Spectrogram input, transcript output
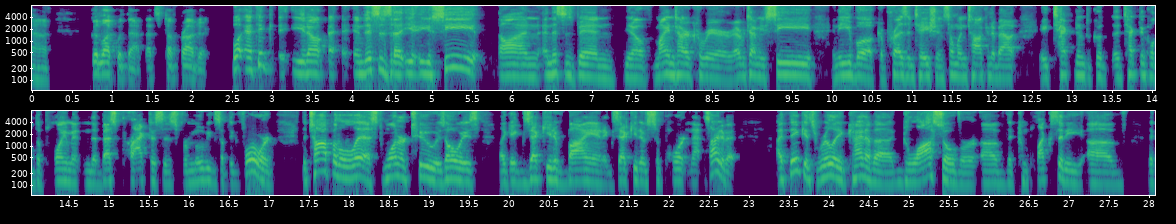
uh, good luck with that. That's a tough project. Well, I think you know, and this is a, you, you see on and this has been you know my entire career. Every time you see an ebook a presentation someone talking about a technical a technical deployment and the best practices for moving something forward the top of the list one or two is always like executive buy-in executive support and that side of it. I think it's really kind of a gloss over of the complexity of the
